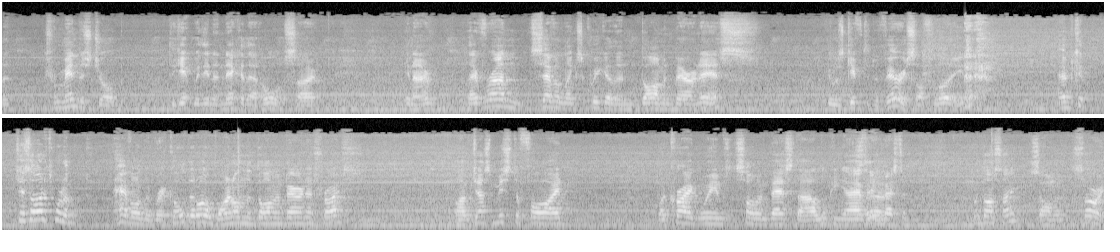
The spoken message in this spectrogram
a tremendous job to get within a neck of that horse. So, you know, they've run seven lengths quicker than Diamond Baroness, who was gifted a very soft lead. and just, I just want to have on the record that I won on the Diamond Baroness race. I'm just mystified by Craig Williams and Simon Bastar looking over. The- Baston, what did I say? Simon. Sorry.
